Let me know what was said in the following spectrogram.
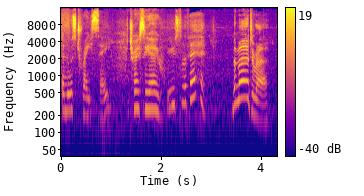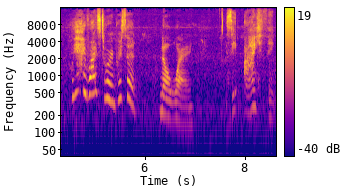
Then there was Tracy, Tracy who? who used to live here. The murderer? Well, yeah, he writes to her in prison. No way. See, I think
